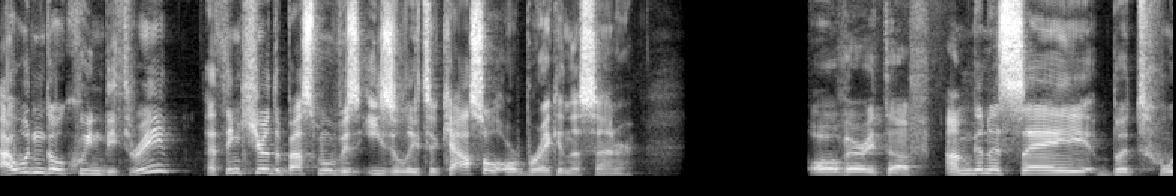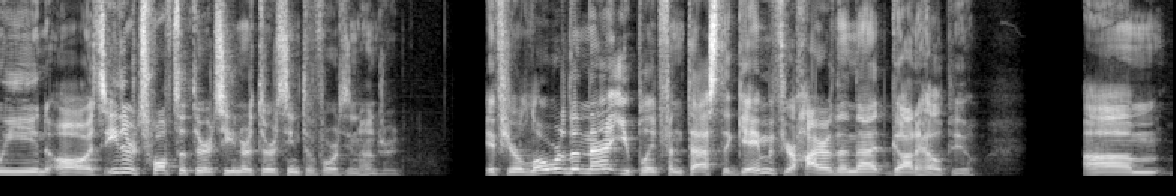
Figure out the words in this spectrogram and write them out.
I wouldn't go queen b3. I think here the best move is easily to castle or break in the center. Oh, very tough. I'm gonna say between, oh, it's either 12 to 13 or 13 to 1400. If you're lower than that, you played fantastic game. If you're higher than that, God help you. Um,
